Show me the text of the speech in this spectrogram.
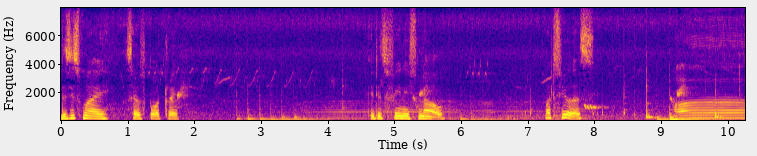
This is my self portrait. It is finished now. What's yours? Ah.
